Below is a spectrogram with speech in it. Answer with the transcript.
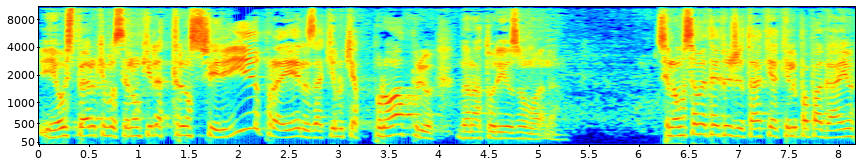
eu espero que você não queira transferir para eles aquilo que é próprio da natureza humana. Senão você vai que acreditar que aquele papagaio,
